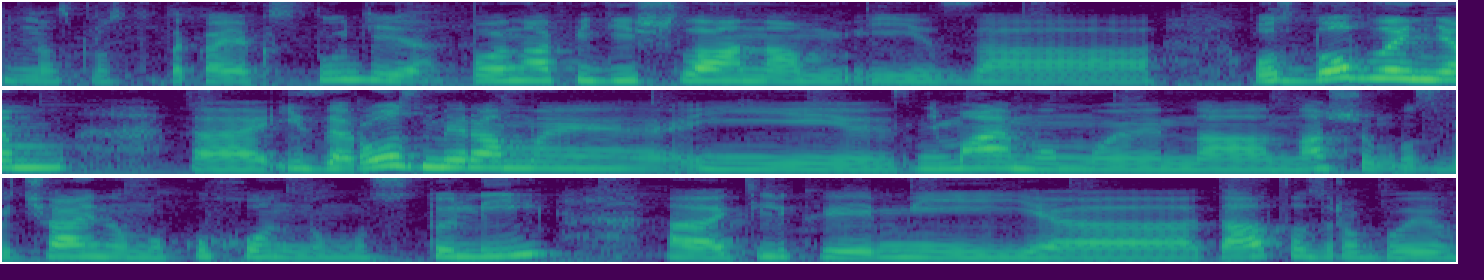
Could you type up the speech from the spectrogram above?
У нас просто така як студія. Вона підійшла нам і за оздобленням, е, і за розмірами. І знімаємо ми на нашому звичайному кухонному столі. Е, Тільки мій е, тато зробив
